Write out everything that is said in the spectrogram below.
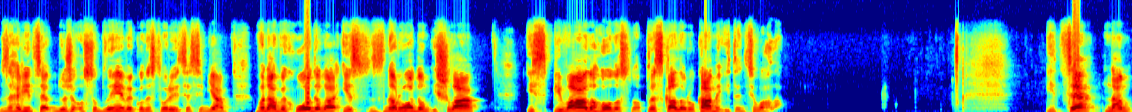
взагалі це дуже особливе, коли створюється сім'я. Вона виходила із з народом, ішла і співала голосно, плескала руками і танцювала. І це нам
